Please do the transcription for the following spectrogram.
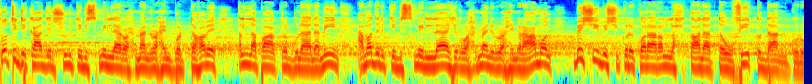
প্রতিটি কাজের শুরুতে বিসমিল্লাহ রহমান রহিম পড়তে হবে। আল্লাহ পাক রব্বুল আলমিন আমাদেরকে বিসমিল্লাহ রহমান রহিমের আমল বেশি বেশি করে করার আল্লাহ তালা তৌফিক দান করুক।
